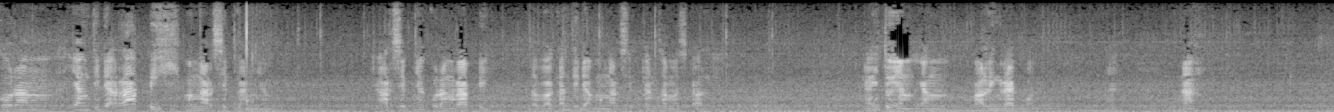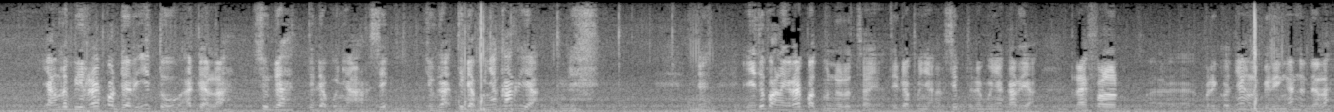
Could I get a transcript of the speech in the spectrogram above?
kurang yang tidak rapih mengarsipkannya. Arsipnya kurang atau bahkan tidak mengarsipkan sama sekali. Nah itu yang yang paling repot. Nah, yang lebih repot dari itu adalah sudah tidak punya arsip juga tidak punya karya ya, itu paling repot menurut saya tidak punya arsip tidak punya karya level eh, berikutnya yang lebih ringan adalah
